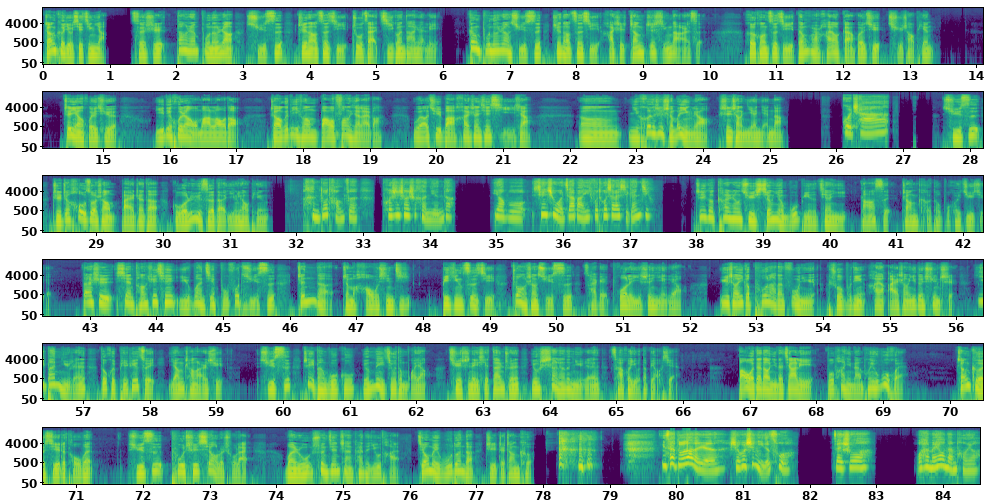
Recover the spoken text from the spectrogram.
张克有些惊讶。此时当然不能让许思知道自己住在机关大院里，更不能让许思知道自己还是张之行的儿子。何况自己等会儿还要赶回去取照片，这样回去一定会让我妈唠叨。找个地方把我放下来吧，我要去把汗衫先洗一下。嗯，你喝的是什么饮料？身上黏黏的。果茶。许思指着后座上摆着的果绿色的饮料瓶，很多糖分，泼身上是很黏的。要不先去我家把衣服脱下来洗干净？这个看上去香艳无比的建议，打死张可都不会拒绝。但是陷唐学谦与万劫不复的许思，真的这么毫无心机？毕竟自己撞上许思，才给泼了一身饮料。遇上一个泼辣的妇女，说不定还要挨上一顿训斥。一般女人都会撇撇嘴，扬长而去。许思这般无辜又内疚的模样，却是那些单纯又善良的女人才会有的表现。把我带到你的家里，不怕你男朋友误会？张克斜着头问。许思扑哧笑了出来，宛如瞬间绽开的幽昙，娇媚无端的指着张克：“ 你才多大的人，谁会吃你的醋？再说，我还没有男朋友。”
